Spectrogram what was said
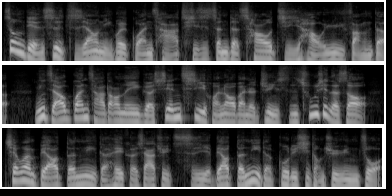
重点是只要你会观察，其实真的超级好预防的。你只要观察到那个仙气环绕般的菌丝出现的时候，千万不要等你的黑壳下去吃，也不要等你的过滤系统去运作，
